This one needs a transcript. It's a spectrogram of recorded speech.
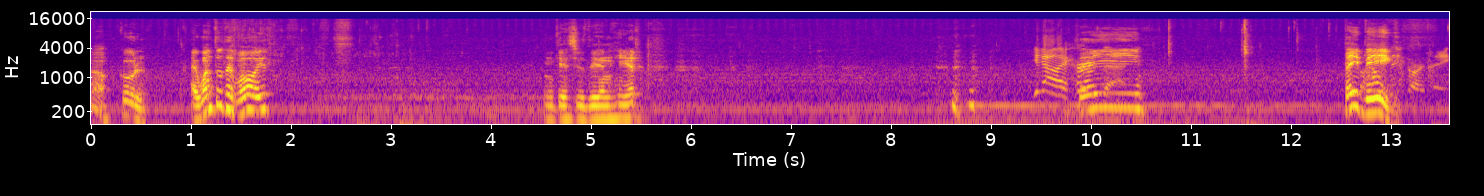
oh, cool. I went to the void. In case you didn't hear, Yeah, I heard that. they they How big. big are they?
